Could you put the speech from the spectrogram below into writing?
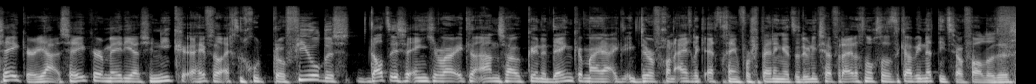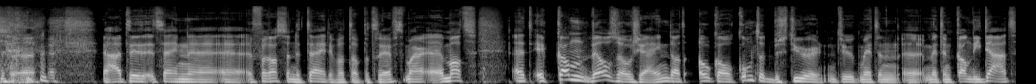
Zeker, ja, zeker. Media Geniek heeft wel echt een goed profiel. Dus dat is eentje waar ik aan zou kunnen denken. Maar ja, ik, ik durf gewoon eigenlijk echt geen voorspellingen te doen. Ik zei vrijdag nog dat het kabinet niet zou vallen. Dus, eh, Ja, het, het zijn eh, eh, verrassende tijden wat dat betreft. Maar eh, Mats, het, het kan wel zo zijn dat ook al komt het bestuur natuurlijk met een, met een kandidaat,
